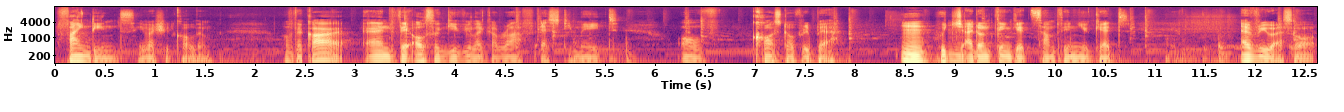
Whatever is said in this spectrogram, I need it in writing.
findings, if I should call them, of the car. And they also give you like a rough estimate of cost of repair, Mm. which I don't think it's something you get everywhere. So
